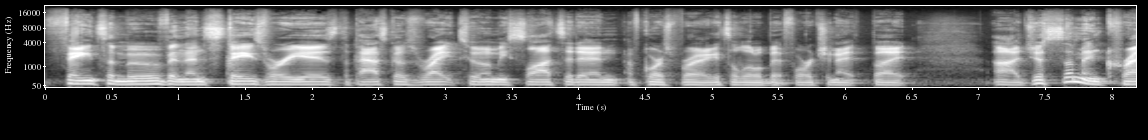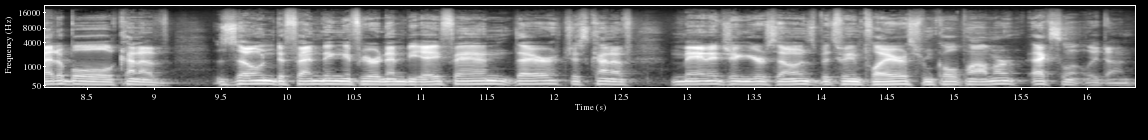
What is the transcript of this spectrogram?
feints a move and then stays where he is. The pass goes right to him. He slots it in. Of course, Broja gets a little bit fortunate, but uh, just some incredible kind of zone defending if you're an NBA fan there. Just kind of managing your zones between players from Cole Palmer. Excellently done.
